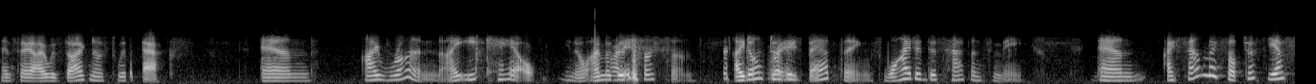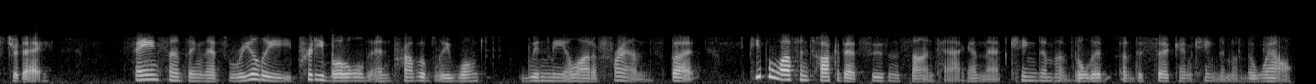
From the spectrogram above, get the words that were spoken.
and say, I was diagnosed with X, and I run, I eat kale, you know, I'm a right. good person. I don't do right. these bad things. Why did this happen to me? And I found myself just yesterday saying something that's really pretty bold and probably won't win me a lot of friends, but people often talk about Susan Sontag and that kingdom of the li- of the sick and kingdom of the well.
